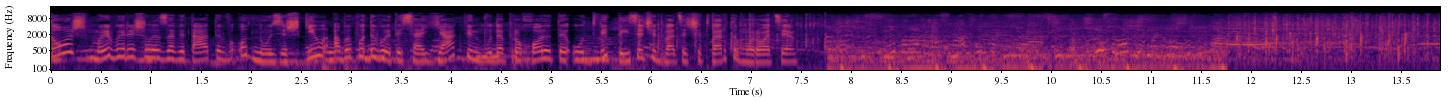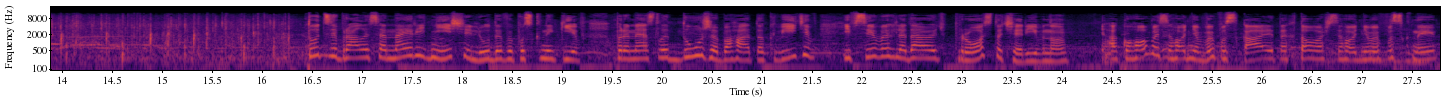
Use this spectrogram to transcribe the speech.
Тож ми вирішили завітати в одну зі шкіл, аби подивитися, як він буде проходити у 2024 році. Тут зібралися найрідніші люди випускників. Принесли дуже багато квітів, і всі виглядають просто чарівно. А кого ви сьогодні випускаєте? Хто ваш сьогодні випускник?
